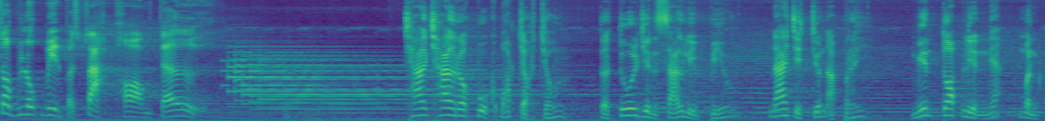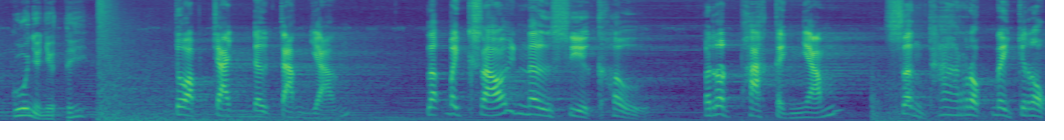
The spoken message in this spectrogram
សូមលោកមានប្រសាសន៍ផងទៅឆាវឆាវរកពួកក្បត់ចោះចូលទទួលយានសៅលីពីវដែលជាជនអប្រិយមានតបលៀនអ្នកមិនគួរញញើតទេតបចាញ់នៅតាំងយ៉ាងល្បិចខ្សោយនៅសៀខៅ រត់ផាសកញ្ញាំសឹងថារកដីជ្រក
